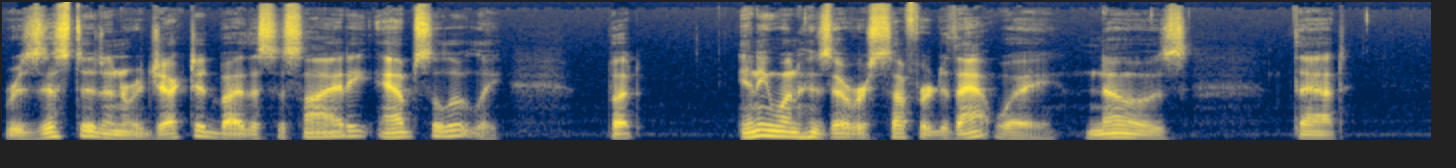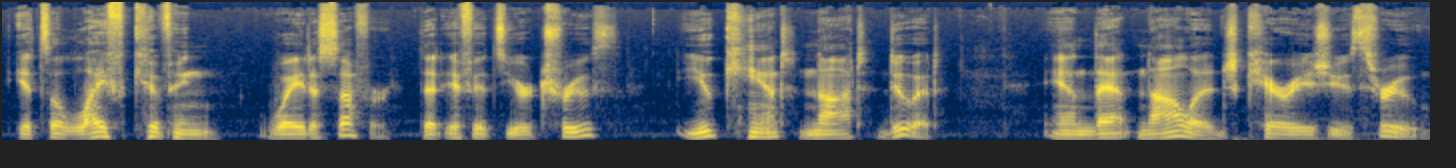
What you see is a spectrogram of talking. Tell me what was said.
resisted and rejected by the society? Absolutely. But anyone who's ever suffered that way knows that it's a life giving way to suffer, that if it's your truth, you can't not do it. And that knowledge carries you through.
